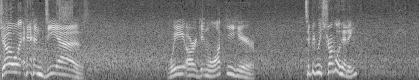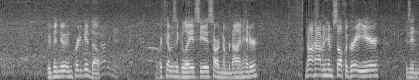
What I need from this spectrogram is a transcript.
Joe and Diaz. We are getting lucky here. Typically struggle hitting. We've been doing pretty good though. Here comes Iglesias, our number nine hitter. Not having himself a great year. He's in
